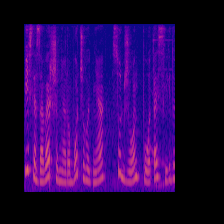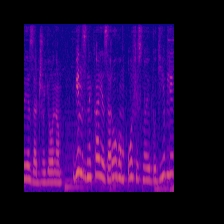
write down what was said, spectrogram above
Після завершення робочого дня Суджон потай слідує за Джойоном. Він зникає за рогом офісної будівлі,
